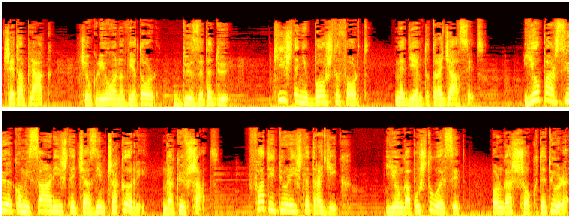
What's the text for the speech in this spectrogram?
çeta Plakë, që u krijua në dhjetor dyzet e dy, Kishte një bosh të fortë me djem të Tragjasit. Jo pa arsye komisari ishte Qazim Çakërri, nga ky fshat. Fati i tyre ishte tragjik, jo nga pushtuesit, por nga shokët e tyre.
